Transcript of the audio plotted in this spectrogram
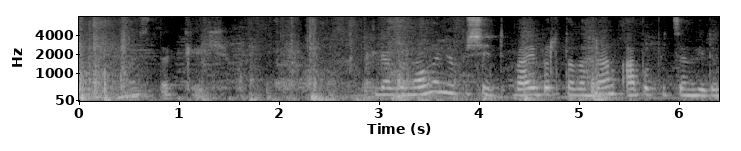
ось такий. Для замовлення пишіть Viber, Telegram або під цим відео.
